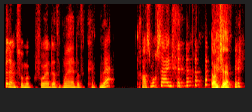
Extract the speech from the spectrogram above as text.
Bedankt voor, me, voor dat ik, me, dat ik bleh, gast mocht zijn. Dank je.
